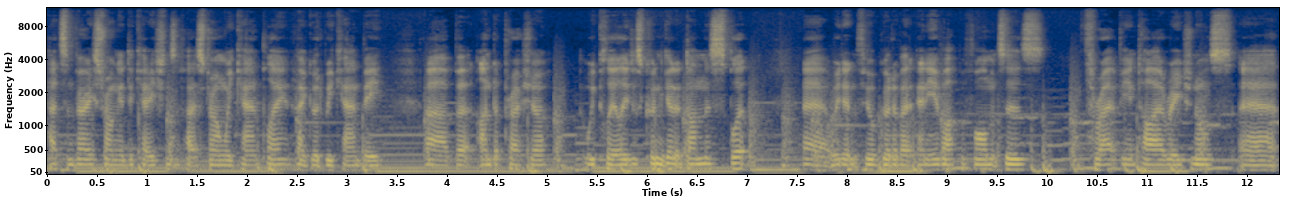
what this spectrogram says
had some very strong indications of how strong we can play and how good we can be, uh, but under pressure, we clearly just couldn't get it done this split. Uh, we didn't feel good about any of our performances throughout the entire regionals. Uh,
